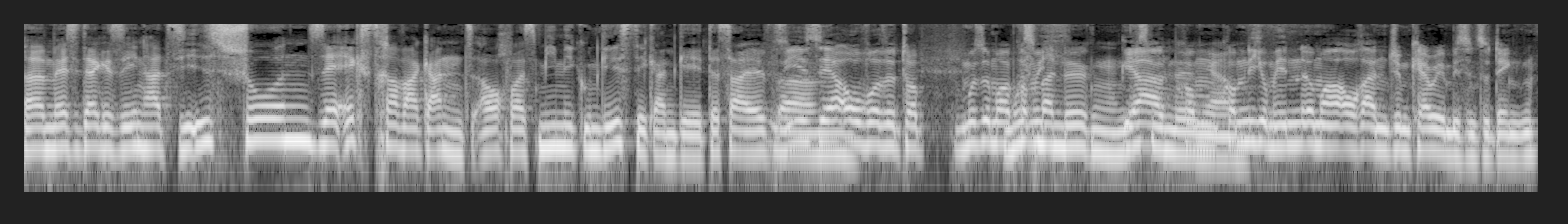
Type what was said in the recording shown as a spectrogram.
ähm, wer sie da gesehen hat, sie ist schon sehr extravagant, auch was Mimik und Gestik angeht. Deshalb sie ist sehr over the top. Muss immer muss man ich, mögen. Ja, muss man komm, mögen, ja. komm nicht umhin, immer auch an Jim Carrey ein bisschen zu denken.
